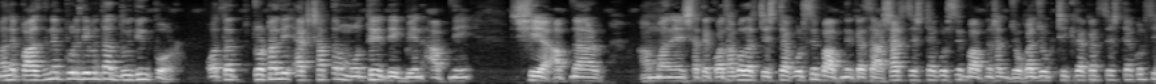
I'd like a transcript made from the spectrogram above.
মানে পাঁচ দিনে পুড়ে দেবেন তার দুই দিন পর, অর্থাৎ টোটালি এক সপ্তাহের মধ্যে দেখবেন আপনি সে আপনার মানে সাথে কথা বলার চেষ্টা করছে বা আপনার কাছে আসার চেষ্টা করছে বা আপনার সাথে যোগাযোগ ঠিক রাখার চেষ্টা করছে,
